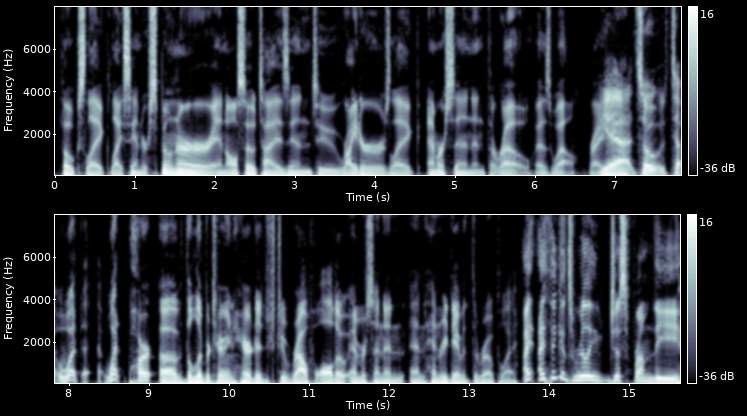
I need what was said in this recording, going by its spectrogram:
folks like Lysander Spooner and also ties into writers like Emerson and Thoreau as well right Yeah. So, t- what what part of the libertarian heritage do Ralph Waldo Emerson and, and Henry David Thoreau play? I, I think it's really just from the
